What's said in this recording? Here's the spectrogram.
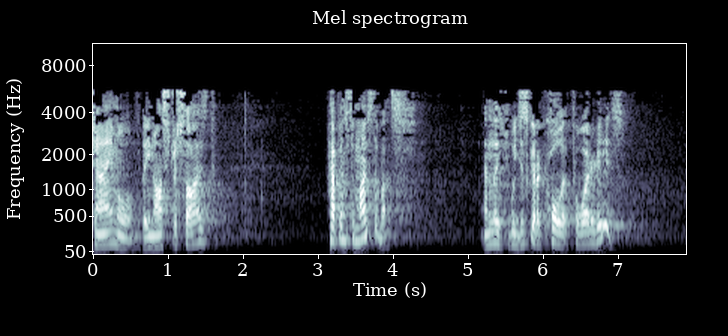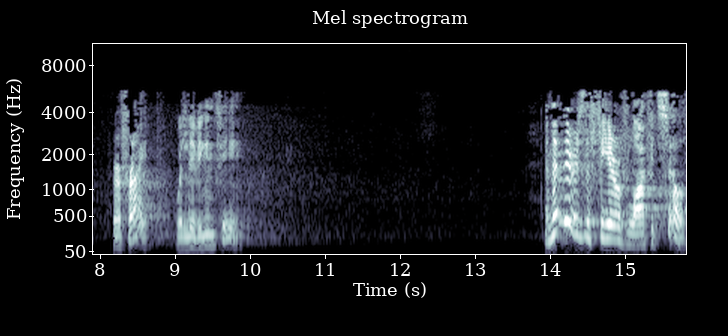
shame or being ostracized. Happens to most of us. Unless we just got to call it for what it is. We're afraid. We're living in fear. And then there is the fear of life itself.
